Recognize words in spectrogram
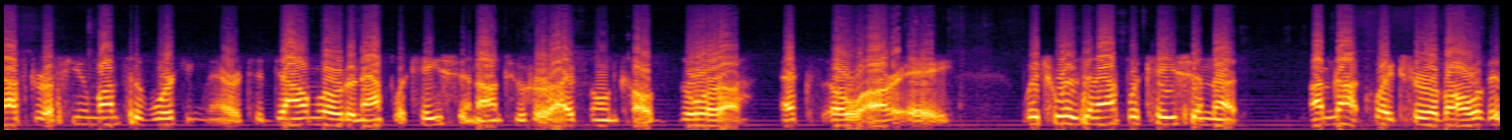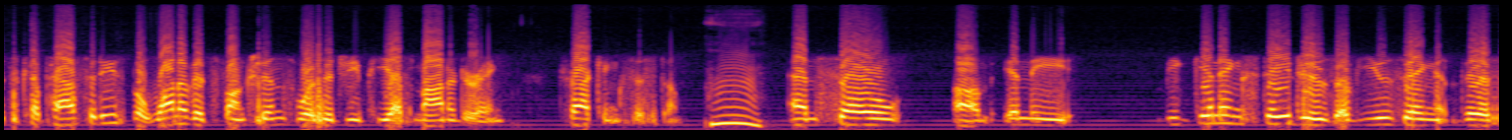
after a few months of working there to download an application onto her iPhone called Xora, X O R A, which was an application that I'm not quite sure of all of its capacities, but one of its functions was a GPS monitoring tracking system. Mm. And so, um, in the beginning stages of using this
